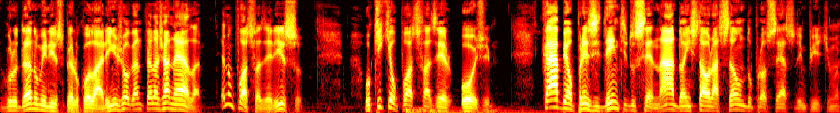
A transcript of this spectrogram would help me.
grudando o ministro pelo colarinho e jogando pela janela. Eu não posso fazer isso. O que, que eu posso fazer hoje? Cabe ao presidente do Senado a instauração do processo de impeachment.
